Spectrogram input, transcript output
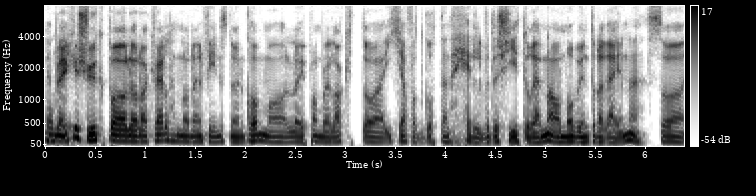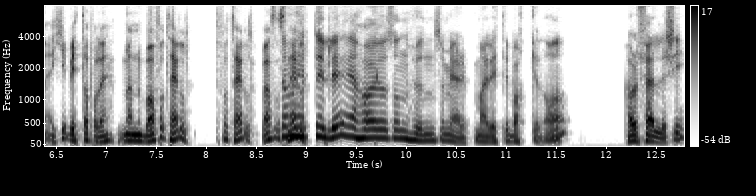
Jeg ble ikke sjuk på lørdag kveld når den fine snøen kom og løypene ble lagt og jeg ikke har fått gått en helvete skitur ennå, og nå begynte det å regne. Så jeg er ikke bitter på det. Men bare fortell. Fortell. Vær så snill. Det var helt nydelig. Jeg har jo sånn hund som hjelper meg litt i bakken òg. Har du felleski?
